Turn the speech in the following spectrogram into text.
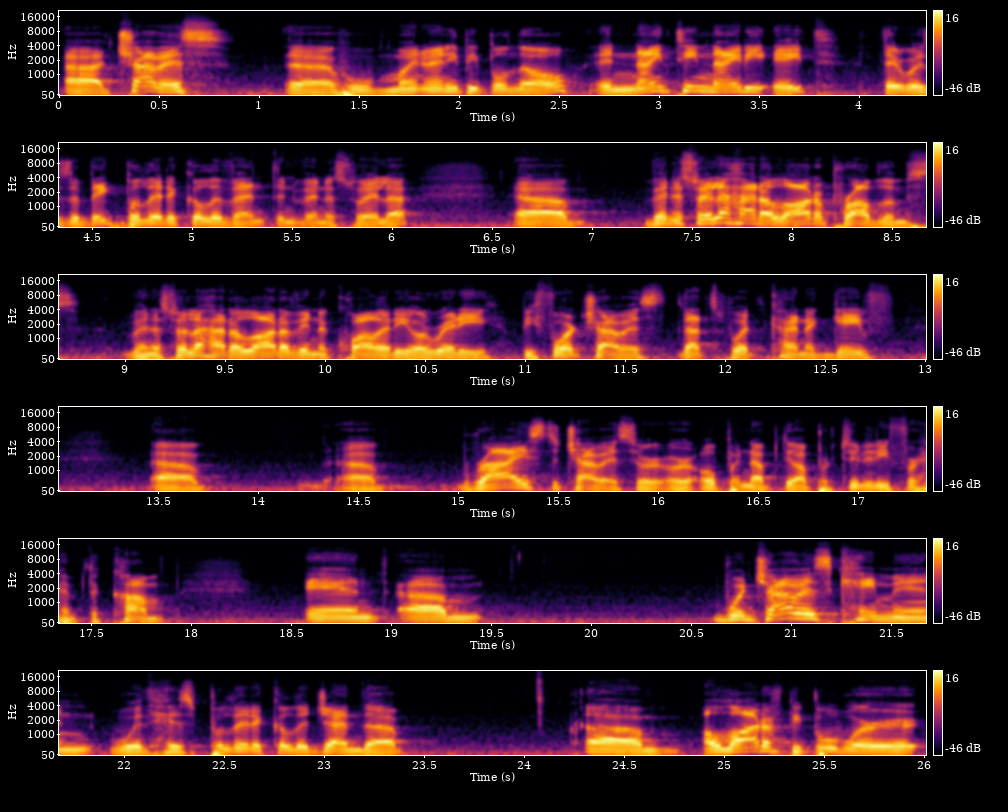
uh, Chavez, uh, who many people know, in 1998, there was a big political event in Venezuela. Uh, Venezuela had a lot of problems. Venezuela had a lot of inequality already before Chavez. That's what kind of gave uh, uh, rise to Chavez or, or opened up the opportunity for him to come. And um, when Chavez came in with his political agenda, um, a lot of people were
